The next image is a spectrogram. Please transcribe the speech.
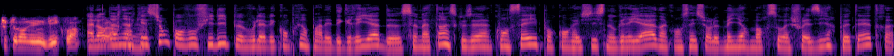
tout au long d'une vie, quoi. Alors, Voilà. dernière question pour vous, Philippe. Vous l'avez compris, on parlait des grillades ce matin. Est-ce que vous avez un conseil pour qu'on réussisse nos grillades Un conseil sur le meilleur morceau à choisir, peut-être?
